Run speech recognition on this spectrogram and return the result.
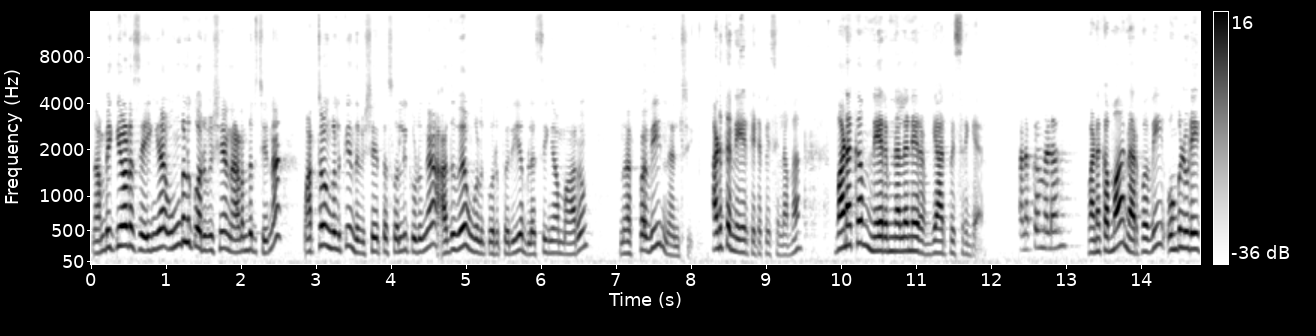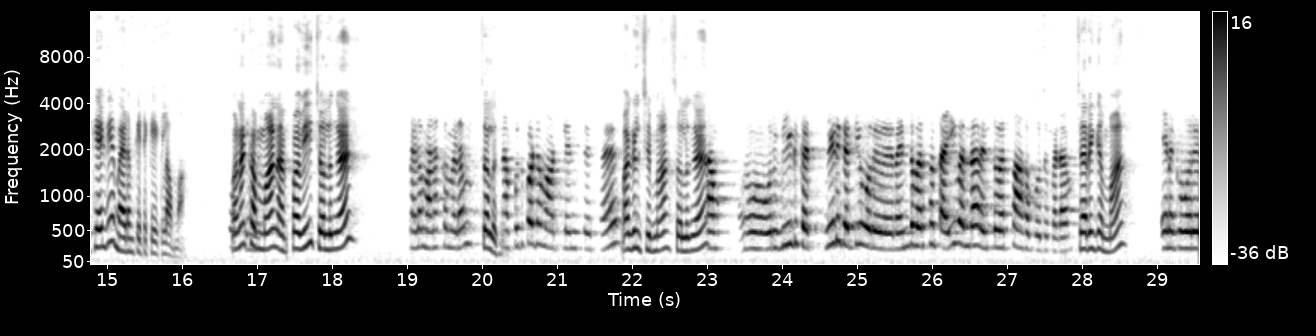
நம்பிக்கையோடு செய்யுங்க. உங்களுக்கு ஒரு விஷயம் நடந்துருச்சுன்னா மற்றவங்களுக்கு இந்த விஷயத்தை சொல்லிக் கொடுங்க. அதுவே உங்களுக்கு ஒரு பெரிய பிளெஸ்ஸிங்காக மாறும். நற்பவி நன்றி. அடுத்த நேயர்கிட்ட பேசலாம் மேம் வணக்கம் நேரம் நல்ல நேரம். யார் பேசுறீங்க? வணக்கம் மேடம் வணக்கம்மா நற்பவி. உங்களுடைய கேள்வியை மேடம் கிட்ட கேட்கலாமா? வணக்கம்மா நற்பவி. சொல்லுங்கள் மேடம் வணக்கம் மேடம் சொல்லுங்கள் நான் புதுக்கோட்டை மாவட்டத்துலேருந்து பேசுறேன். மகிழ்ச்சிம்மா. ஒ- ஒரு வீடு கட் வீடு கட்டி ஒரு ரெண்டு வருஷம் தை வந்தா ரெண்டு வருஷம் ஆக போகுது மேடம் சரிங்கம்மா. எனக்கு ஒரு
